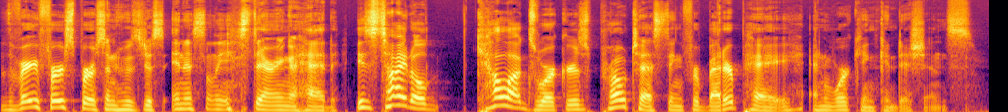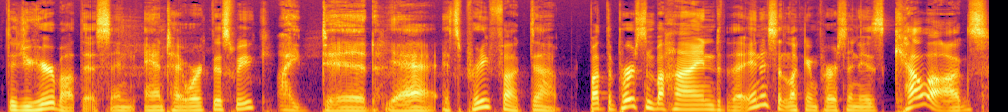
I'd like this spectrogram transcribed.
The very first person who's just innocently staring ahead is titled Kellogg's workers protesting for better pay and working conditions. Did you hear about this in anti work this week? I did. Yeah, it's pretty fucked up. But the person behind the innocent looking person is Kellogg's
